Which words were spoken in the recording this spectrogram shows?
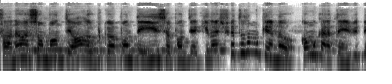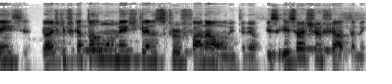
falar, não, eu sou um bom teólogo porque eu apontei isso, eu apontei aquilo. Acho que fica todo mundo querendo. Como o cara tem evidência, eu acho que fica todo mundo meio que querendo surfar na onda, entendeu? Isso, isso eu acho chato também.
